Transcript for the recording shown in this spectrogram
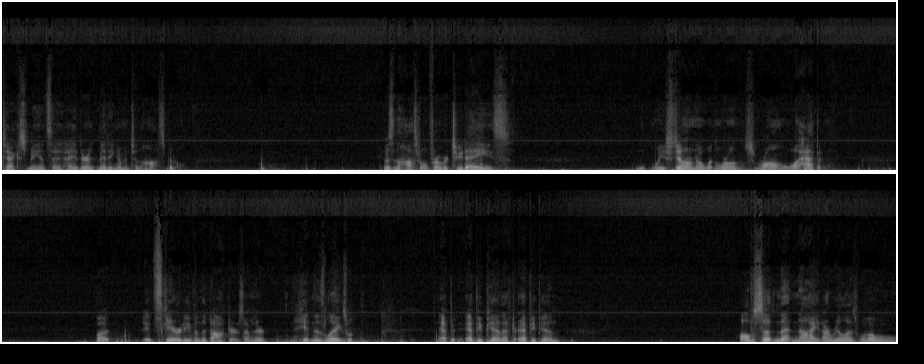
texted me and said, hey, they're admitting him into the hospital. He was in the hospital for over two days. We still don't know what in the world's wrong, what happened. But it scared even the doctors. I mean, they're hitting his legs with Epi, EpiPen after EpiPen. All of a sudden that night, I realized, whoa,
